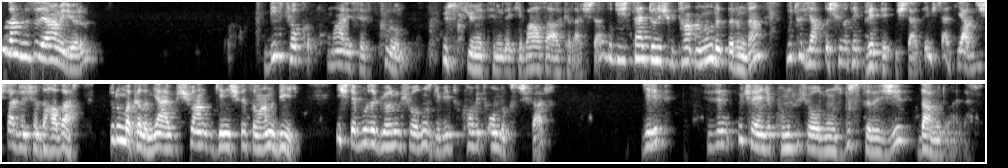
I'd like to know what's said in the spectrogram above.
Buradan hızlı devam ediyorum. Birçok maalesef kurum, üst yönetimdeki bazı arkadaşlar bu dijital dönüşümü tam anlamadıklarından bu tür yaklaşımları hep reddetmişler. Demişler ki ya bu dijital dönüşüm daha var. Durun bakalım yani şu an gelişme zamanı değil. İşte burada görmüş olduğunuz gibi bir Covid-19 çıkar. Gelip sizin 3 ay önce konuşmuş olduğunuz bu strateji darmadağın eder.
